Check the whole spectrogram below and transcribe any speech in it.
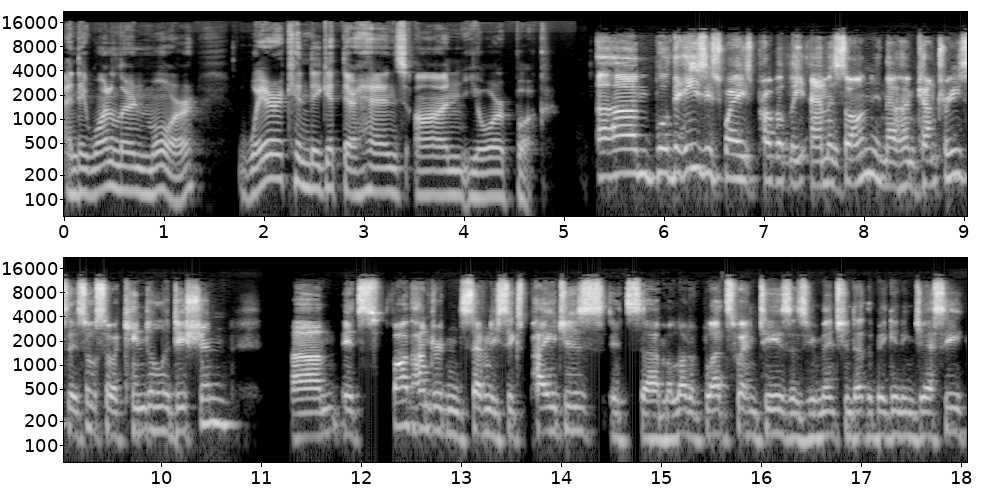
and they want to learn more, where can they get their hands on your book? Um, well, the easiest way is probably Amazon in their home countries. There's also a Kindle edition. Um, it's 576 pages. It's um, a lot of blood, sweat, and tears, as you mentioned at the beginning, Jesse.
